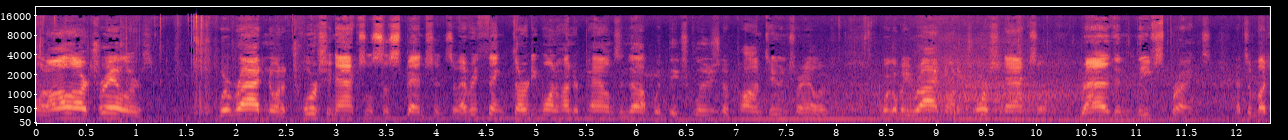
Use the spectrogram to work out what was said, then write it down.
On all our trailers, we're riding on a torsion axle suspension. So everything 3,100 pounds and up with the exclusion of pontoon trailers, we're going to be riding on a torsion axle rather than leaf springs. That's a much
